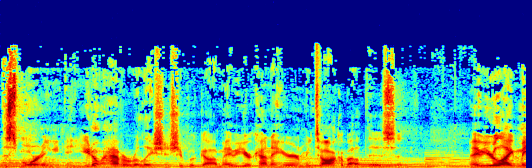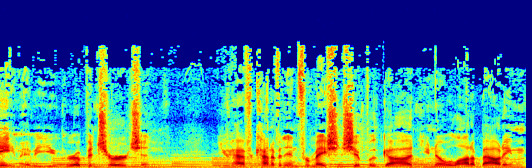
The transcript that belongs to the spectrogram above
this morning and you don't have a relationship with God, maybe you're kind of hearing me talk about this, and maybe you're like me. Maybe you grew up in church and you have kind of an information ship with God. You know a lot about Him,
